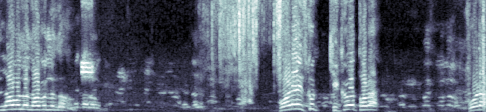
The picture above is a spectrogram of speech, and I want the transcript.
लाओ बोलो लाओ बोलो, लाओ। थोड़ा इसको खिको थोड़ा। थोड़ा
